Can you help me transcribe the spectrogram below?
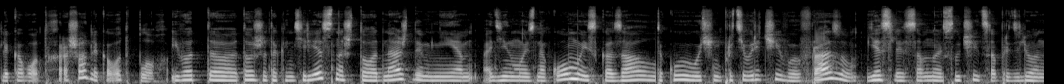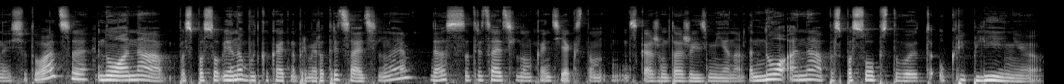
Для кого-то хорошо, для кого-то плохо. И вот э, тоже так интересно, что однажды мне один мой знакомый сказал такую очень противоречивую фразу. Если со мной случится определенная ситуация, но она способна, и она будет какая-то, например, отрицательная, да, с отрицательным контекстом, скажем, та же измена, но она поспособствует укреплению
